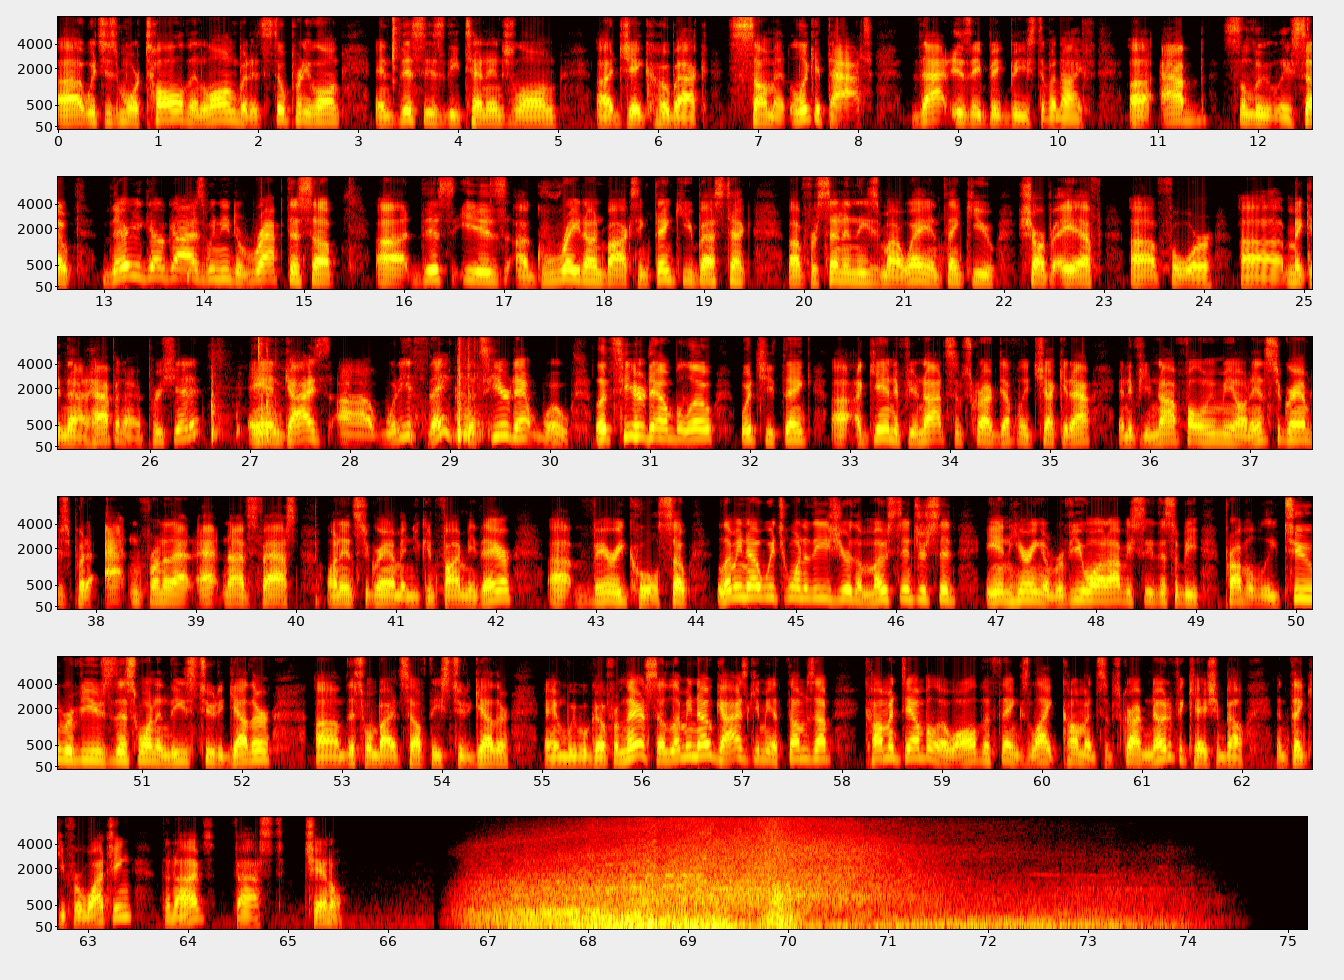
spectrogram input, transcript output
uh, which is more tall than long, but it's still pretty long. And this is the 10 inch long uh, Jake Hoback Summit. Look at that. That is a big beast of a knife. Uh, absolutely. So there you go, guys. We need to wrap this up. Uh, this is a great unboxing. Thank you, Bestech, uh, for sending these my way, and thank you, Sharp AF, uh, for uh, making that happen. I appreciate it. And guys, uh, what do you think? Let's hear down. Whoa, let's hear down below what you think. Uh, again, if you're not subscribed, definitely check it out. And if you're not following me on Instagram, just put an at in front of that at Knives Fast on Instagram, and you can find me there. Uh, very cool. So let me know which one of these you're the most interested in hearing a review on. Obviously, this will be probably two reviews, this one and these two together. Um, this one by itself, these two together, and we will go from there. So let me know, guys. Give me a thumbs up. Comment down below all the things like, comment, subscribe, notification bell, and thank you for watching the Knives Fast channel.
